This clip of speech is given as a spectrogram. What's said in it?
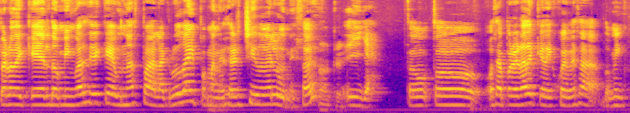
Pero de que el domingo así de que unas para la cruda y para amanecer chido el lunes, ¿sabes? Y ya. Todo, todo. O sea, pero era de que de jueves a domingo.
